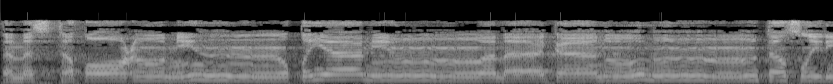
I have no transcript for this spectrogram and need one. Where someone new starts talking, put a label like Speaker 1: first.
Speaker 1: فما استطاعوا من قيام وما كانوا منتصرين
